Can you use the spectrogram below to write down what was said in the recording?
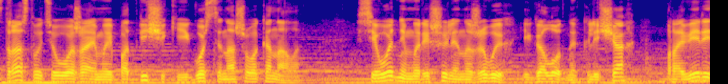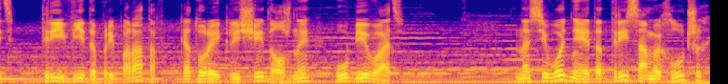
Здравствуйте, уважаемые подписчики и гости нашего канала. Сегодня мы решили на живых и голодных клещах проверить три вида препаратов, которые клещей должны убивать. На сегодня это три самых лучших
